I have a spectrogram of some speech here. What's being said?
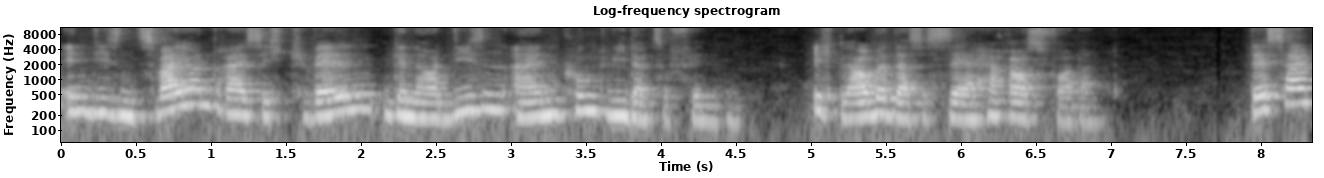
in diesen 32 Quellen genau diesen einen Punkt wiederzufinden. Ich glaube, das ist sehr herausfordernd. Deshalb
